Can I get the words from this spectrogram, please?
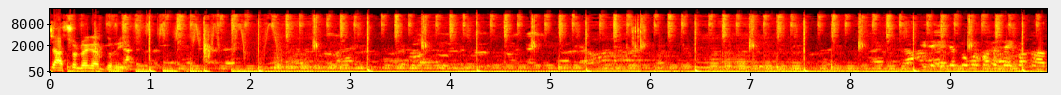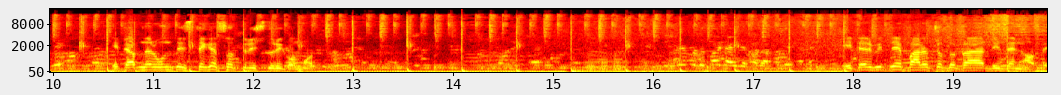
চারশো টাকা তুলি এটা আপনার উনত্রিশ থেকে ছত্রিশ তুরি কমর। এটার ভিতরে বারো চোদ্দটা ডিজাইন হবে।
